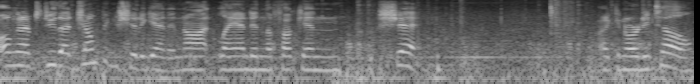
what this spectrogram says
I'm gonna have to do that jumping shit again and not land in the fucking shit. I can already tell.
